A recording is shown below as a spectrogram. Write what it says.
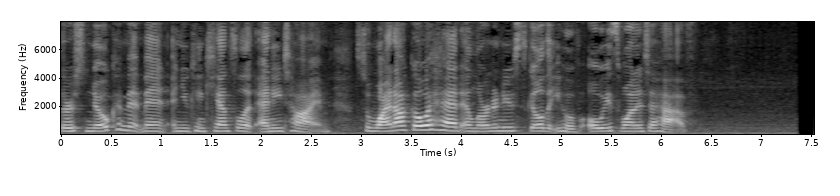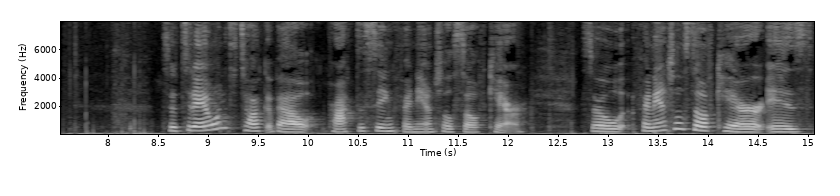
There's no commitment and you can cancel at any time. So why not go ahead and learn a new skill that you have always wanted to have? So, today I wanted to talk about practicing financial self care. So, financial self care is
